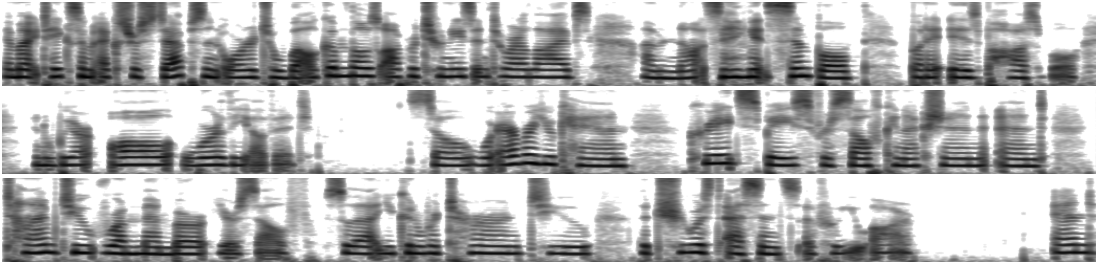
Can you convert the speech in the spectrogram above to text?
It might take some extra steps in order to welcome those opportunities into our lives. I'm not saying it's simple, but it is possible, and we are all worthy of it. So, wherever you can, create space for self connection and time to remember yourself so that you can return to the truest essence of who you are. And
